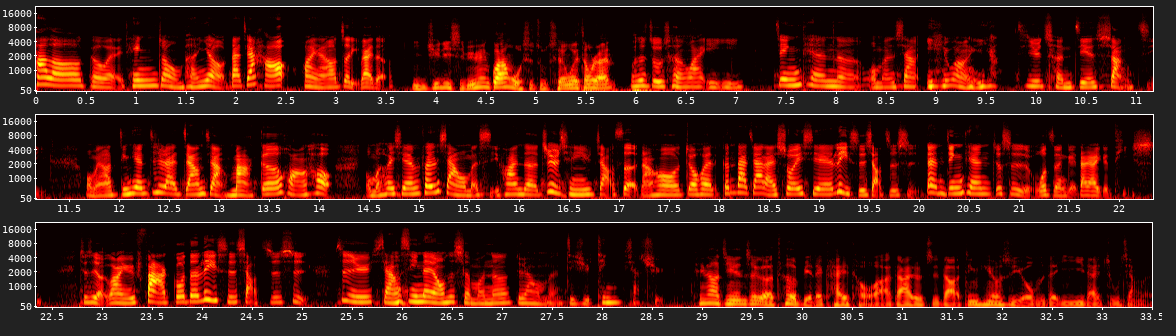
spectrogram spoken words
Hello，各位听众朋友，大家好，欢迎来到这礼拜的影剧历史面面观。我是主持人魏松仁，我是主持人 Y 依依。今天呢，我们像以往一样继续承接上集，我们要今天继续来讲讲马哥皇后。我们会先分享我们喜欢的剧情与角色，然后就会跟大家来说一些历史小知识。但今天就是我只能给大家一个提示，就是有关于法国的历史小知识。至于详细内容是什么呢？就让我们继续听下去。听到今天这个特别的开头啊，大家就知道今天又是由我们的一一来主讲了。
